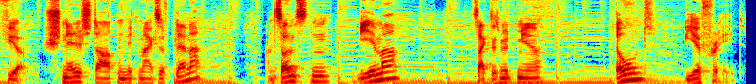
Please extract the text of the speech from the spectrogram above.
für Schnellstarten mit Microsoft Planner. Ansonsten, wie immer, sagt es mit mir, don't be afraid.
